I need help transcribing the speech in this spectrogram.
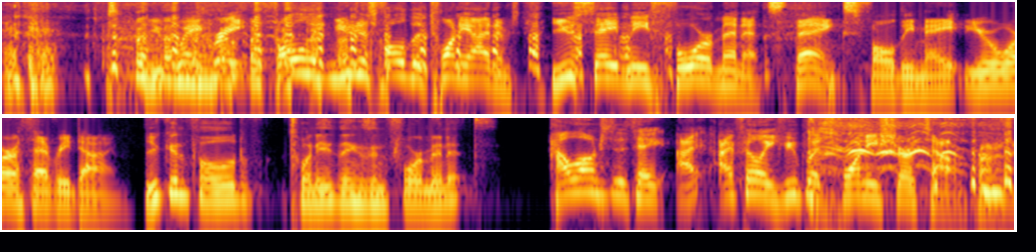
you, wait, great. Folding. You just folded twenty items. You saved me four minutes. Thanks, FoldiMate. You're worth every dime. You can fold 20 things in four minutes. How long does it take? I, I feel like if you put 20 shirts out in front of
